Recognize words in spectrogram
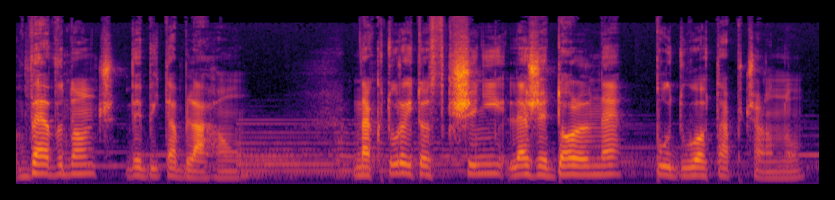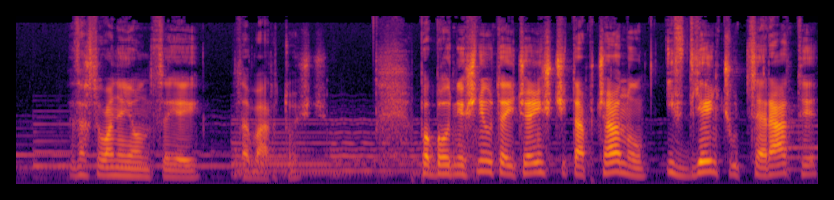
wewnątrz wybita blachą, na której to skrzyni leży dolne pudło tapczanu, zasłaniające jej zawartość. Po podniesieniu tej części tapczanu i zdjęciu ceraty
